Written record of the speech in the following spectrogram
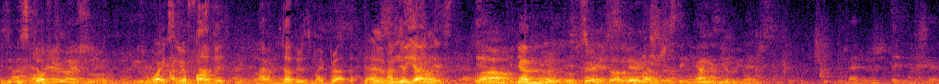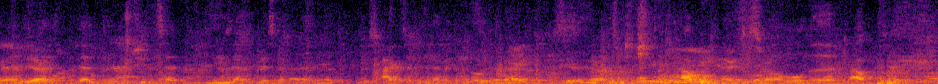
is, is David, is White your I'm father? David. I'm David is my brother. David is I'm your the brother. youngest. Wow. Yeah. Young, It's very, very- very interesting. young, you- The medrash that you said, Yeah. that she said, you use that as wisdom. This higher said, you never can go to the This was all the problems in Eretz Yisrael, all the problems. The- the- the-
